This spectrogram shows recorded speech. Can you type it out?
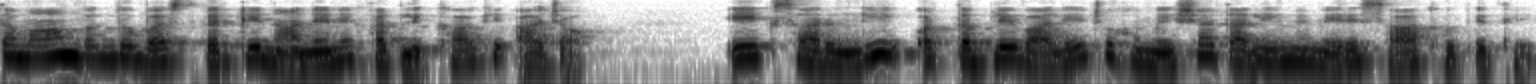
तमाम बंदोबस्त करके नाने ने खत लिखा कि आ जाओ। एक सारंगी और तबले वाले जो हमेशा तालीम में मेरे साथ होते थे।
